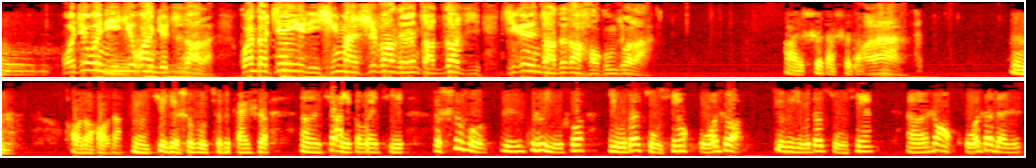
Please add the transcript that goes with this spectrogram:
嗯，我就问你一句话你就知道了，关到监狱里刑满释放的人找得到几几个人找得到好工作了？哎，是的，是的。好了，嗯，好的，好的，嗯，谢谢师傅慈悲开示。嗯，下一个问题，呃师傅，嗯，不是有说有的祖先活着，就是有的祖先，呃，让活着的人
